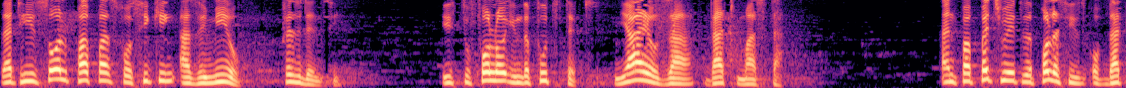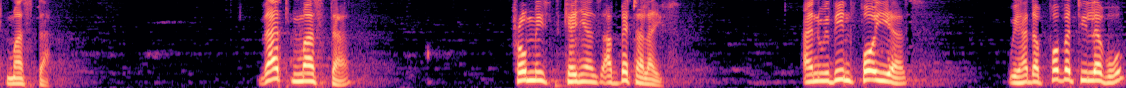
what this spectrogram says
that his sole purpose for seeking Azimio presidency is to follow in the footsteps, nyayo za that master, and perpetuate the policies of that master. That master promised Kenyans a better life. And within four years, we had a poverty level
